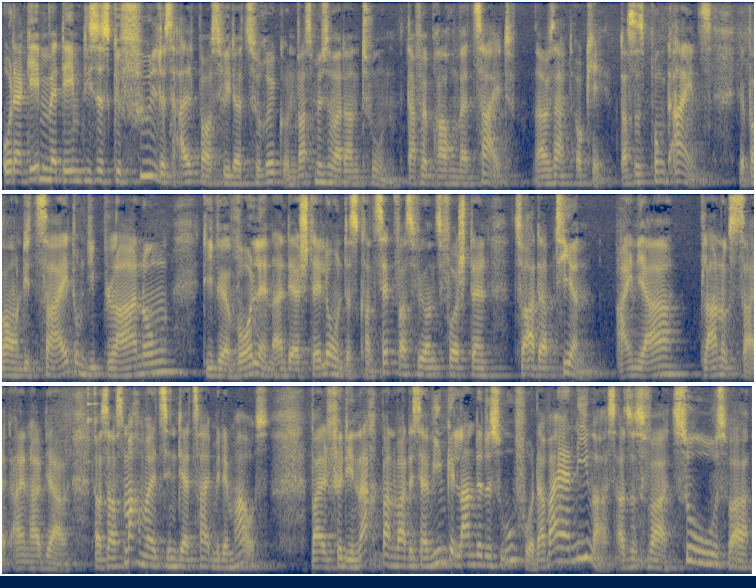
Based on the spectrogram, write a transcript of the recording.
Oder geben wir dem dieses Gefühl des Altbaus wieder zurück? Und was müssen wir dann tun? Dafür brauchen wir Zeit. Da haben wir gesagt, okay, das ist Punkt eins. Wir brauchen die Zeit, um die Planung, die wir wollen an der Stelle und das Konzept, was wir uns vorstellen, zu adaptieren. Ein Jahr Planungszeit, eineinhalb Jahre. Also was machen wir jetzt in der Zeit mit dem Haus? Weil für die Nachbarn war das ja wie ein gelandetes UFO. Da war ja nie was. Also es war zu, es war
